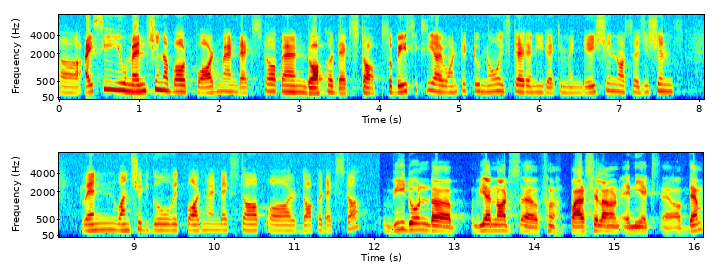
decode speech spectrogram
Uh, I see you mentioned about Podman desktop and Docker desktop. So basically, I wanted to know, is there any recommendation or suggestions when one should go with Podman desktop or Docker desktop? we don't, uh, we are not uh, partial on any ex- uh, of them,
